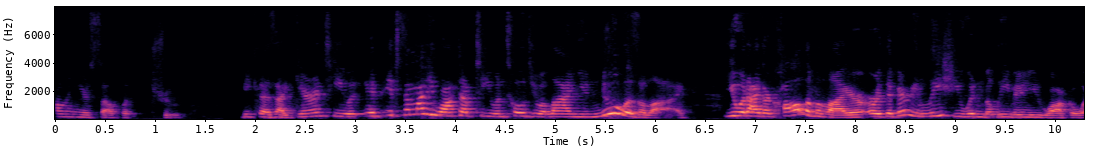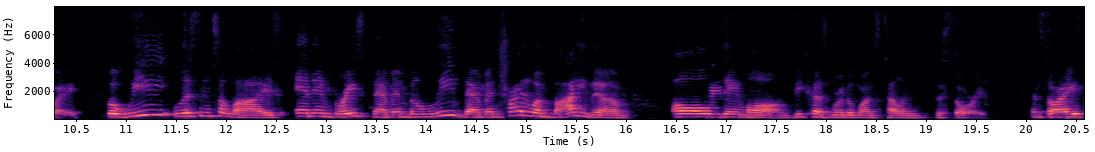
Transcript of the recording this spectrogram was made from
telling yourself with truth because I guarantee you, if, if somebody walked up to you and told you a lie and you knew it was a lie, you would either call them a liar or at the very least you wouldn't believe it and you walk away. But we listen to lies and embrace them and believe them and try to embody them all day long because we're the ones telling the story. And so I,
